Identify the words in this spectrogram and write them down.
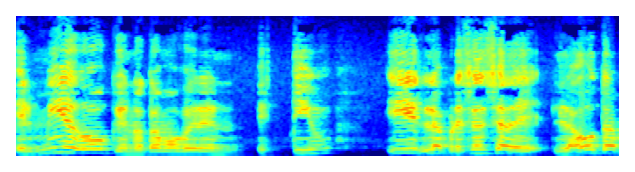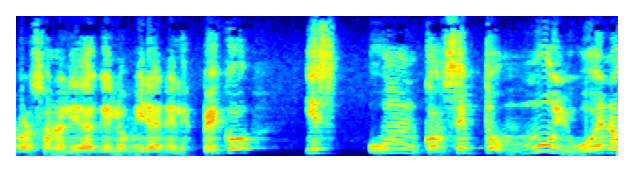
el miedo que notamos ver en Steve y la presencia de la otra personalidad que lo mira en el espejo y es un concepto muy bueno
